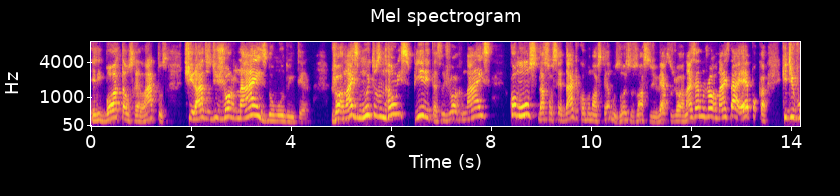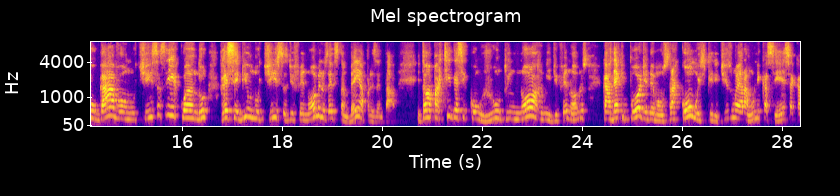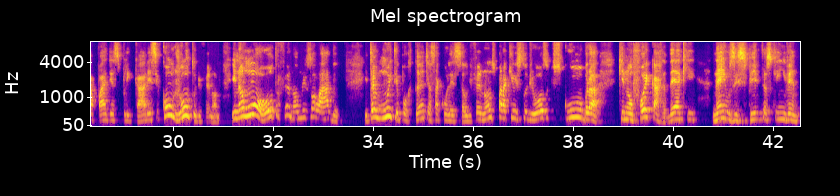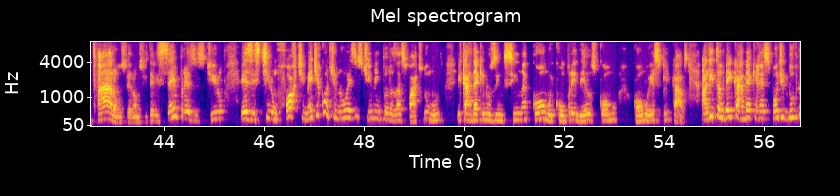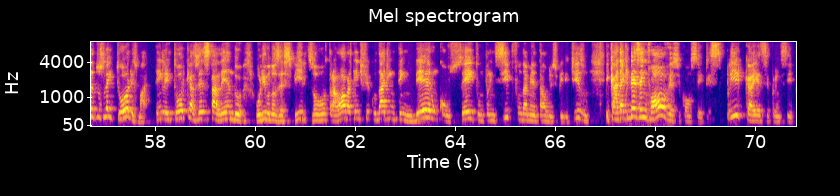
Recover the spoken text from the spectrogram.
Ele bota os relatos tirados de jornais do mundo inteiro. Jornais, muitos não espíritas, jornais comuns da sociedade, como nós temos hoje, os nossos diversos jornais, eram jornais da época que divulgavam notícias e, quando recebiam notícias de fenômenos, eles também apresentavam. Então, a partir desse conjunto enorme de fenômenos, Kardec pôde demonstrar como o Espiritismo era a única ciência capaz de explicar esse conjunto de fenômenos, e não um ou outro fenômeno isolado. Então é muito importante essa coleção de fenômenos para que o estudioso descubra que não foi Kardec nem os espíritas que inventaram os fenômenos eles sempre existiram, existiram fortemente e continuam existindo em todas as partes do mundo. E Kardec nos ensina como compreendê-los, como como explicá-los. Ali também Kardec responde dúvida dos leitores, Mário. Tem leitor que às vezes está lendo o Livro dos Espíritos ou outra obra, tem dificuldade em entender um conceito, um princípio fundamental do Espiritismo, e Kardec desenvolve esse conceito, explica esse princípio.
